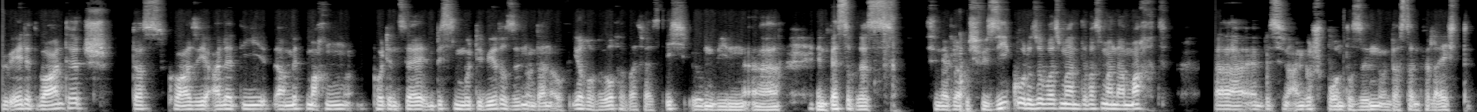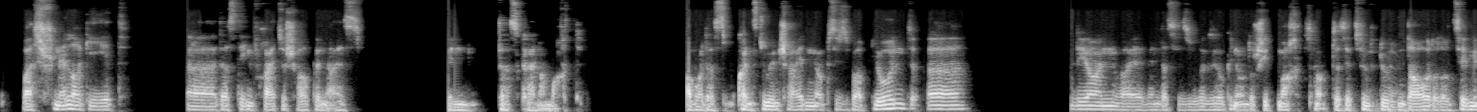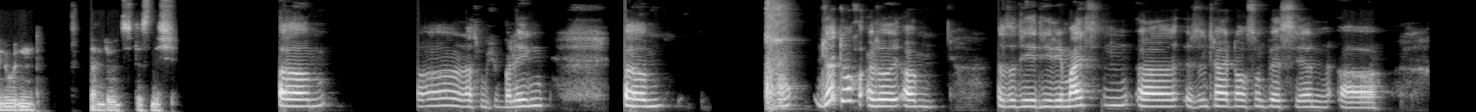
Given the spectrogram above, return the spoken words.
Create Advantage, dass quasi alle, die da mitmachen, potenziell ein bisschen motivierter sind und dann auf ihre Würfe, was weiß ich, irgendwie ein, äh, ein besseres, sind ja glaube ich Physik oder so, was man, was man da macht, äh, ein bisschen angespornter sind und dass dann vielleicht was schneller geht, äh, das Ding freizuschaukeln, als wenn das keiner macht. Aber das kannst du entscheiden, ob es sich überhaupt lohnt, äh, Leon, weil wenn das hier sowieso keinen Unterschied macht, ob das jetzt fünf Minuten dauert oder zehn Minuten, dann lohnt sich das nicht. Ähm, äh, lass mich überlegen. Ähm, ja, doch, also, ähm, also die, die, die meisten äh, sind halt noch so ein bisschen äh,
